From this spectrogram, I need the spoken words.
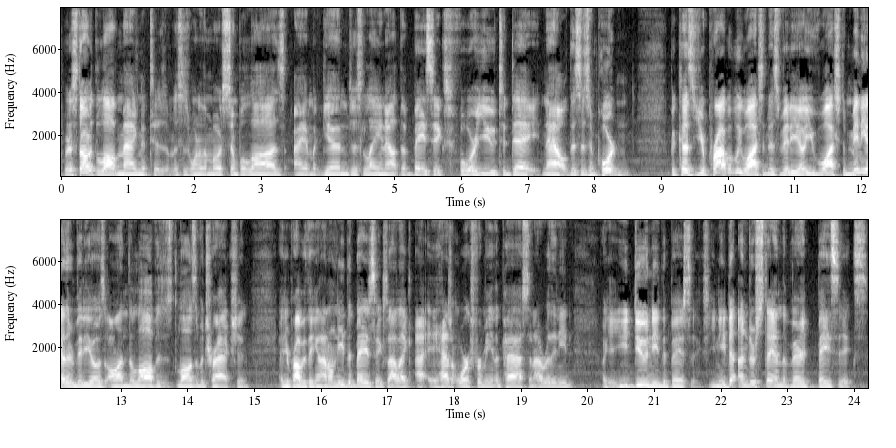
We're going to start with the law of magnetism. This is one of the most simple laws. I am again just laying out the basics for you today. Now, this is important because you're probably watching this video. You've watched many other videos on the law of laws of attraction, and you're probably thinking, "I don't need the basics. I like I, it hasn't worked for me in the past, and I really need." Okay, you do need the basics. You need to understand the very basics.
